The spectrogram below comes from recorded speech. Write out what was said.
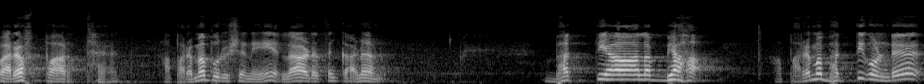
പരഃപാർത്ഥ ആ പരമപുരുഷനെ എല്ലായിടത്തും കാണുകയാണ്. ഭക്തിയാലഭ്യ ആ പരമഭക്തി കൊണ്ട്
